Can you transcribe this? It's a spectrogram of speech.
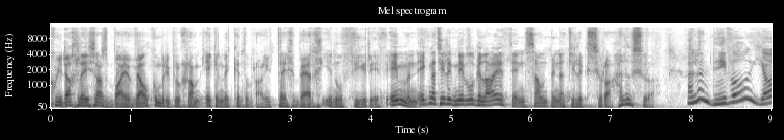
Goeiedag luisteraars, baie welkom by die program Ek en my kind op Radio Tygerberg 104 FM en ek natuurlik Neville Goliath en saam met natuurlik Sura. Hallo Sura. Hallo Neville. Ja,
